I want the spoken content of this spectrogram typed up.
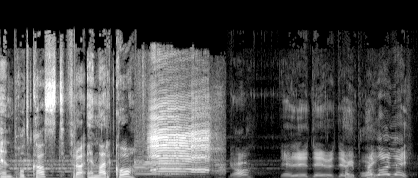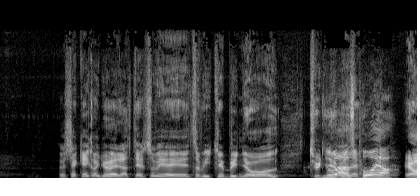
En podkast fra NRK. Ja, det, det, det, det er vi på Hei, hei. da, eller? Er sikker, kan du høre etter, så vi, så vi ikke begynner å tulle Nå er med vi det? på, ja. Ja,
